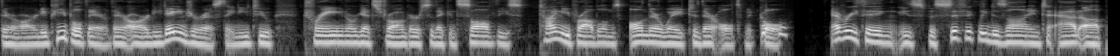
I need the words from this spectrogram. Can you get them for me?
There are already people there, they're already dangerous, they need to train or get stronger so they can solve these tiny problems on their way to their ultimate goal. Everything is specifically designed to add up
